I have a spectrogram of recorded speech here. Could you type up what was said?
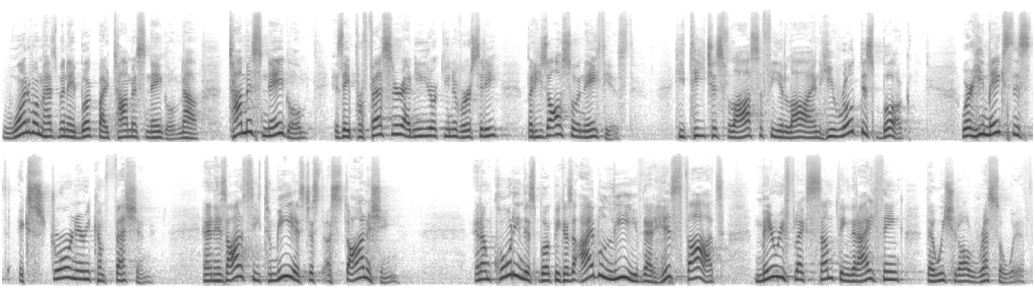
One of them has been a book by Thomas Nagel. Now, Thomas Nagel is a professor at New York University, but he's also an atheist. He teaches philosophy and law, and he wrote this book where he makes this extraordinary confession. And his honesty to me is just astonishing. And I'm quoting this book because I believe that his thoughts may reflect something that I think that we should all wrestle with.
